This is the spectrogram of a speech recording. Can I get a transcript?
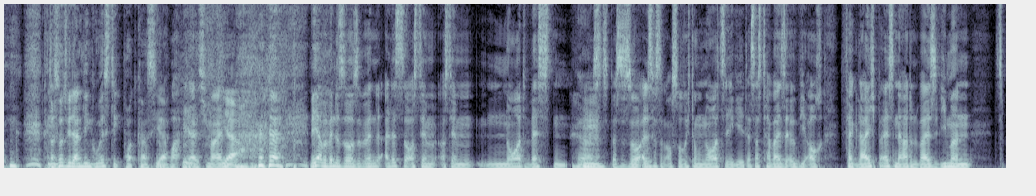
Das wird wieder ein Linguistik-Podcast hier. Ja, ich meine. Ja. nee, aber wenn du so, wenn du alles so aus dem, aus dem Nordwesten hörst, Mhm. das ist so alles, was dann auch so Richtung Nordsee geht, dass das teilweise irgendwie auch vergleichbar ist in der Art und Weise, wie man,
